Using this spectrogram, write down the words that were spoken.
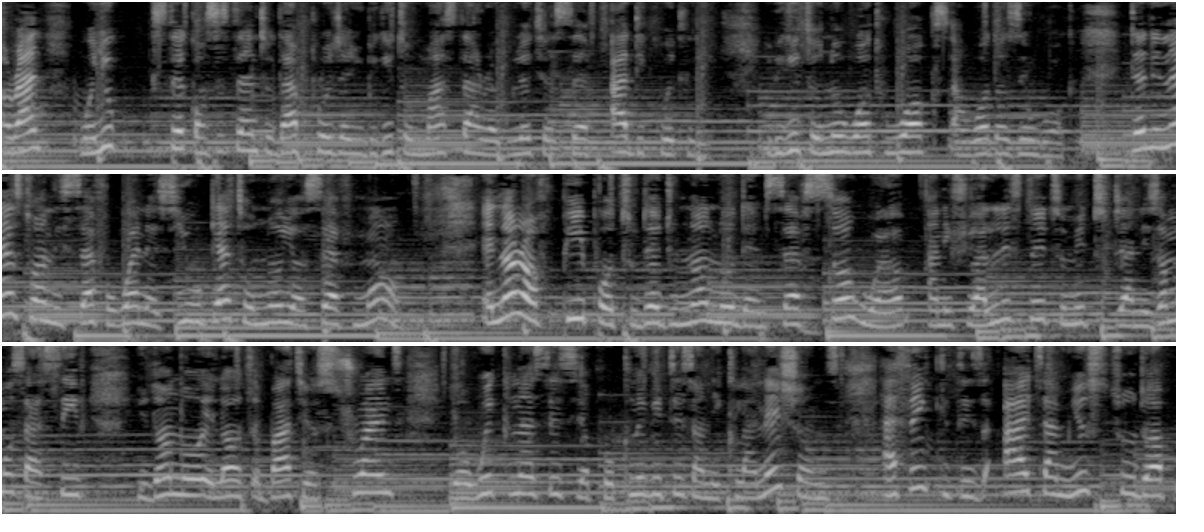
All right? When you stay consistent to that project. You begin to master and regulate yourself adequately. You begin to know what works and what doesn't work. Then the next one is self-awareness. You get to know yourself more. A lot of people today do not know themselves so well. And if you are listening to me today and it's almost as if you don't know a lot about your strengths your weaknesses your proclivities and inclinations i think it is high time you stood up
